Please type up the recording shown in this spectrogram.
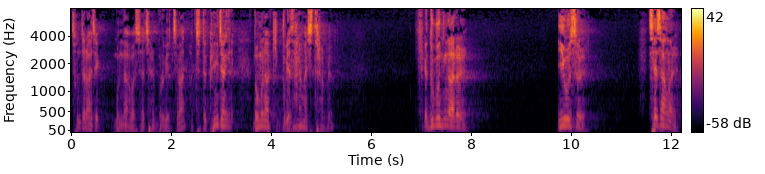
손자를 아직 못 낳아봤어요. 잘 모르겠지만 어쨌든 굉장히 너무나 기쁘게 사랑하시더라고요. 누군가를 이웃을 세상을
